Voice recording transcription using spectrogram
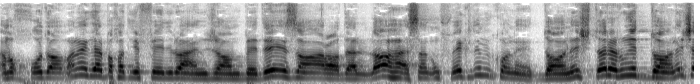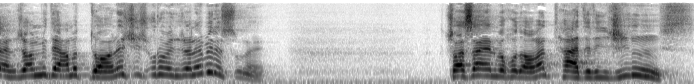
اما خداوند اگر بخواد یه فعلی رو انجام بده ازا اراد الله اصلا اون فکر نمی‌کنه. دانش داره روی دانش انجام میده اما دانشش او رو به اینجا نمیرسونه. چون اصلا علم خداوند تدریجی نیست.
